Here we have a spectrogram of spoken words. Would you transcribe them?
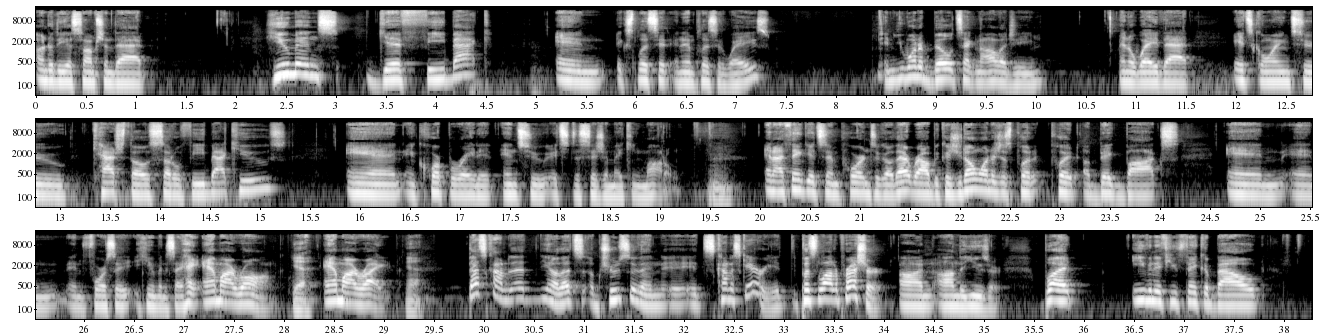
under the assumption that humans give feedback in explicit and implicit ways. And you want to build technology in a way that it's going to catch those subtle feedback cues and incorporate it into its decision making model. Mm. And I think it's important to go that route because you don't want to just put put a big box and and and force a human to say, "Hey, am I wrong? Yeah. Am I right?" Yeah. That's kind of you know that's obtrusive and it's kind of scary. It puts a lot of pressure on on the user. But even if you think about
